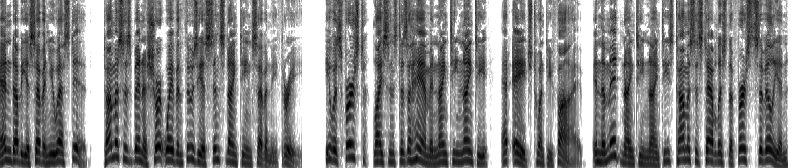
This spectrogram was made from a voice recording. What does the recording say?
NW7US did. Tomas has been a shortwave enthusiast since 1973. He was first licensed as a ham in 1990 at age 25. In the mid 1990s, Tomas established the first civilian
